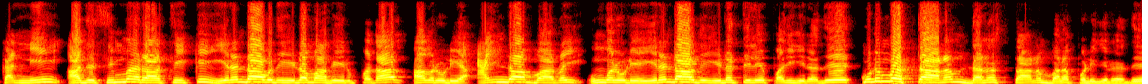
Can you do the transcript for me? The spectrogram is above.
கன்னி. அது சிம்ம ராசிக்கு இரண்டாவது இடமாக இருப்பதால் அவருடைய ஐந்தாம் பார்வை உங்களுடைய இரண்டாவது இடத்திலே பதிகிறது. குடும்பஸ்தானம் தனஸ்தானம் பலப்படுகிறது.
